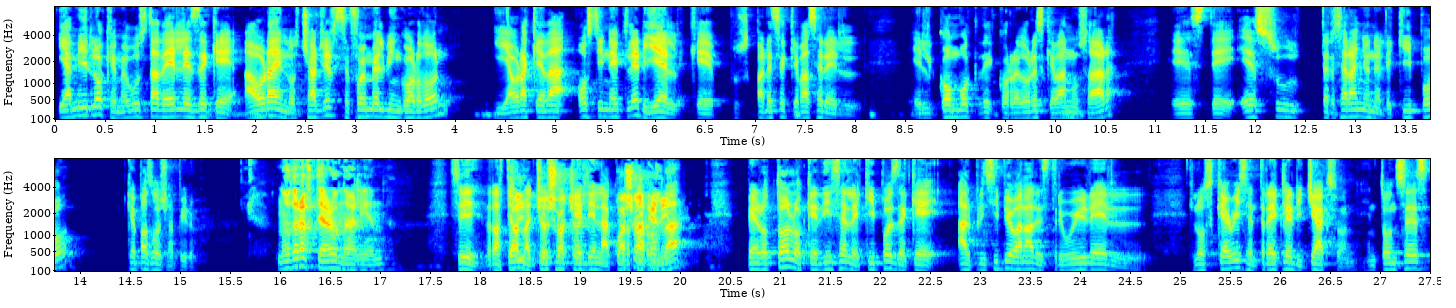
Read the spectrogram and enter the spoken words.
Y a mí lo que me gusta de él es de que ahora en los Chargers se fue Melvin Gordon y ahora queda Austin Eckler y él, que pues parece que va a ser el, el combo de corredores que van a usar. Este, es su tercer año en el equipo. ¿Qué pasó, Shapiro? ¿No draftearon a alguien? Sí, draftearon Sí, a Joshua, Joshua Kelly en la Joshua cuarta Kelly. ronda, pero todo lo que dice el equipo es de que al principio van a distribuir el, los carries entre Eckler y Jackson. Entonces,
